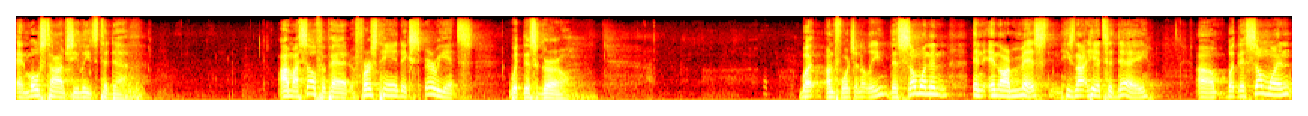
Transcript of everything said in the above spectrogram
and most times she leads to death. I myself have had firsthand experience with this girl. But unfortunately, there's someone in, in, in our midst, he's not here today, um, but there's someone,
